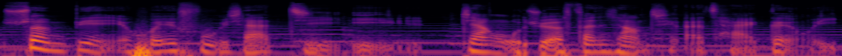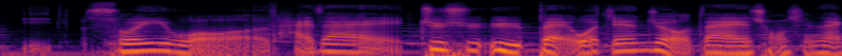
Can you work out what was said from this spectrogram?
顺便也恢复一下记忆，这样我觉得分享起来才更有意义。所以我还在继续预备，我今天就有再重新再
